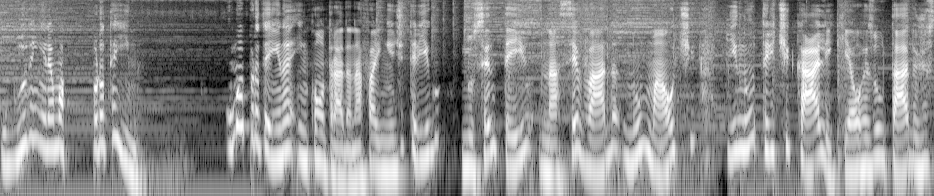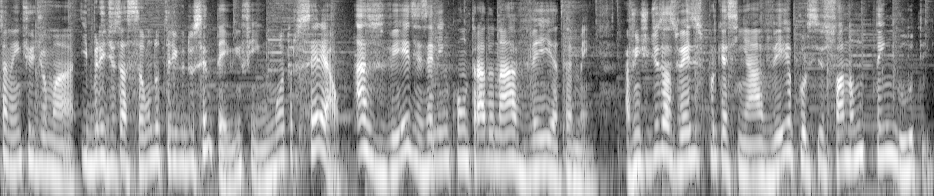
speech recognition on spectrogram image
O glúten ele é uma proteína. Uma proteína encontrada na farinha de trigo, no centeio, na cevada, no malte e no triticale, que é o resultado justamente de uma hibridização do trigo e do centeio, enfim, um outro cereal. Às vezes ele é encontrado na aveia também. A gente diz às vezes porque assim, a aveia por si só não tem glúten.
